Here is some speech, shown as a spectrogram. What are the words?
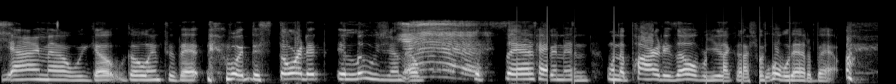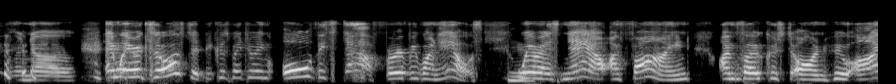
Yeah, I know. We go go into that what distorted illusion yeah. of success happening when the party's over. You're like, gosh, what was that about? I know. And we're exhausted because we're doing all this stuff for everyone else. Yeah. Whereas now I find I'm focused on who I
